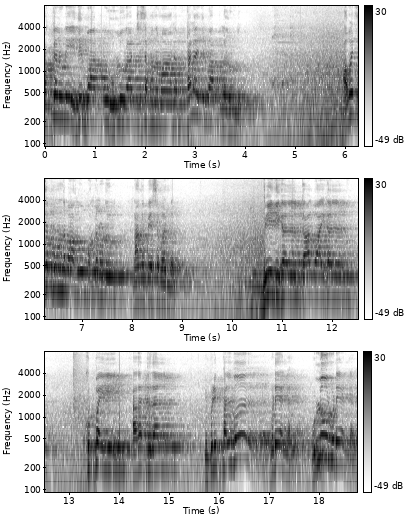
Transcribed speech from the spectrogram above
மக்களுடைய எதிர்பார்ப்பு உள்ளூராட்சி சம்பந்தமாக பல எதிர்பார்ப்புகள் உண்டு. அவை சம்பந்தமாகவும் மக்களோடு நாங்கள் பேச வேண்டும். வீதிகள் கால்வாய்கள் குப்பை அகற்றுதல். இப்படி பல்வேறு விடயங்கள் உள்ளூர் விடயங்கள்.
